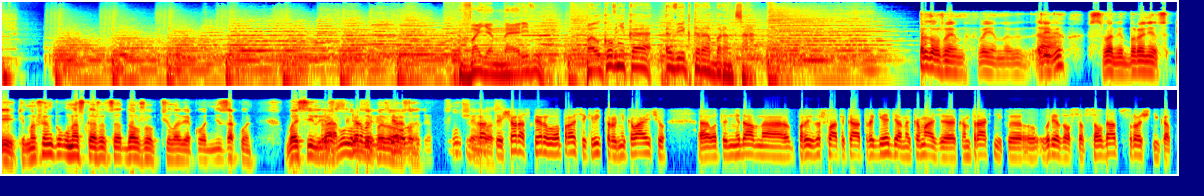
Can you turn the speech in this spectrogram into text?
Военное ревю полковника Виктора Баранца. Продолжаем военное да. ревю. С вами Баранец и Тимошенко. У нас, кажется, должок человеку он не закон. Василий Здравствуйте, пожалуйста. Слушаем Здравствуйте. Вас. Еще раз первый вопросик Виктору Николаевичу. Э, вот недавно произошла такая трагедия на КАМАЗе. Контрактник э, врезался в солдат, в срочников.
